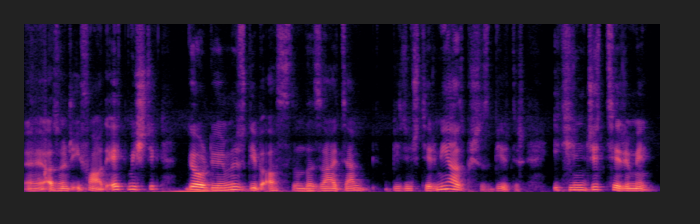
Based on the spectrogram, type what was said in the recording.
e, az önce ifade etmiştik. Gördüğümüz gibi aslında zaten birinci terimi yazmışız birdir. İkinci terimin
